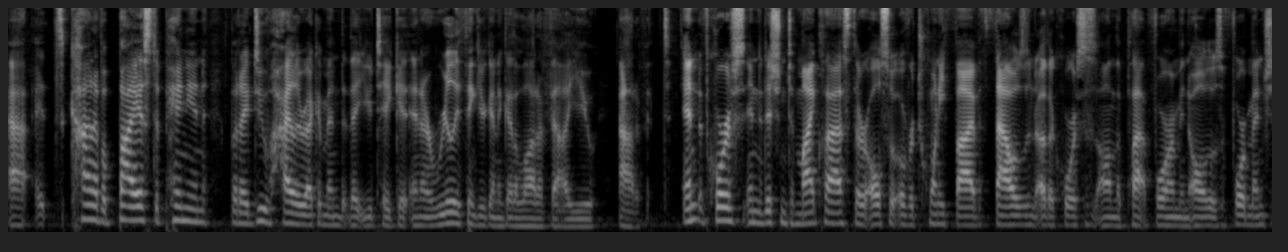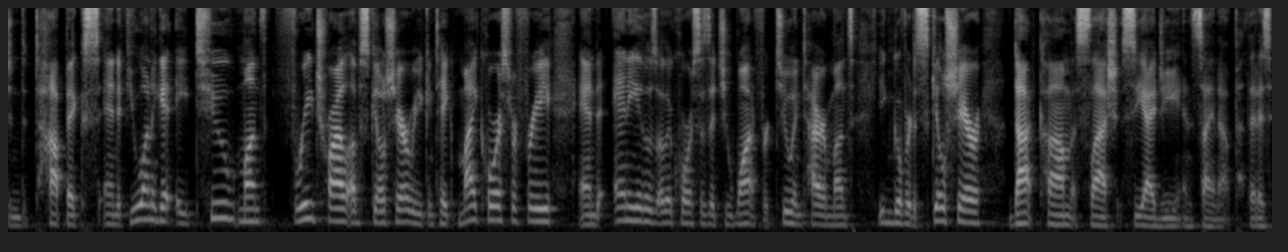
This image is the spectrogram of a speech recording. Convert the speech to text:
uh, it's kind of a biased opinion, but I do highly recommend that you take it, and I really think you're going to get a lot of value out of it. And of course, in addition to my class, there are also over 25,000 other courses on the platform in all those aforementioned topics. And if you want to get a two month free trial of Skillshare where you can take my course for free and any of those other courses that you want for two entire months, you can go over to Skillshare.com slash CIG and sign up. That is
